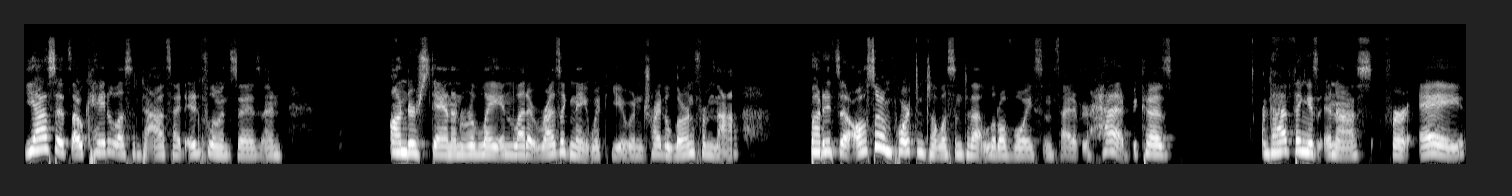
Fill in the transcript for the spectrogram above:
yes, it's okay to listen to outside influences and understand and relate and let it resonate with you and try to learn from that. But it's also important to listen to that little voice inside of your head because that thing is in us for A,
